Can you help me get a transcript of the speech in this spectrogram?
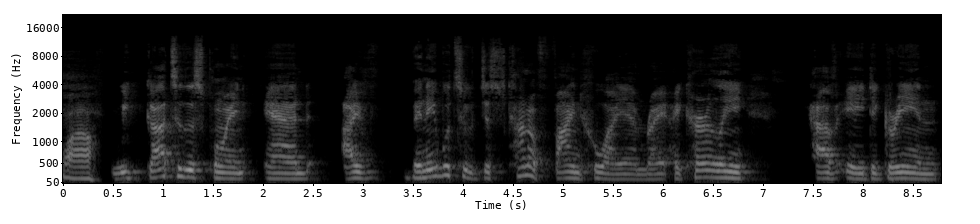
Wow. We got to this point and I've been able to just kind of find who I am, right? I currently have a degree in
